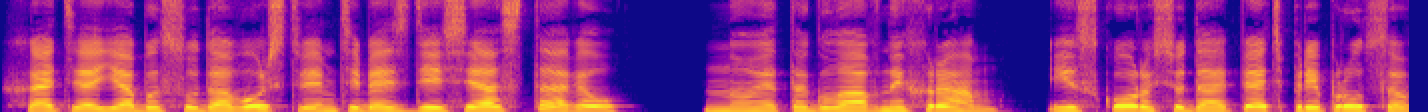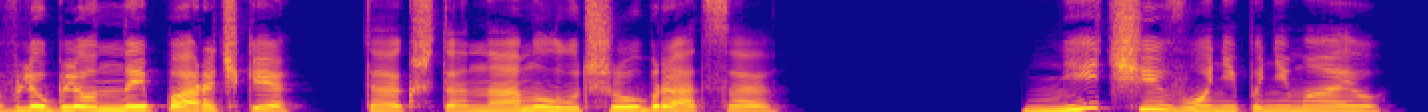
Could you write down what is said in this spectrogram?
«Хотя я бы с удовольствием тебя здесь и оставил, но это главный храм, и скоро сюда опять припрутся влюбленные парочки, так что нам лучше убраться». «Ничего не понимаю», —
